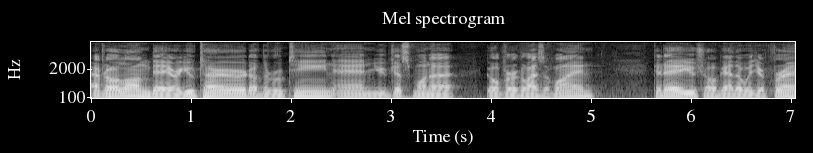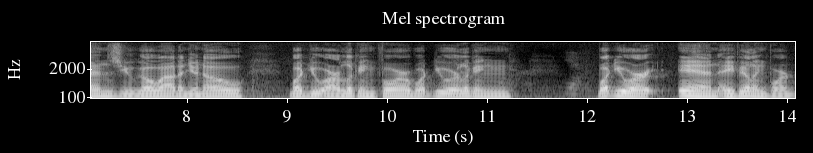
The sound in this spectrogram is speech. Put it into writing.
After a long day, are you tired of the routine and you just want to go for a glass of wine? Today you shall gather with your friends, you go out and you know what you are looking for, what you are looking what you are in a feeling for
